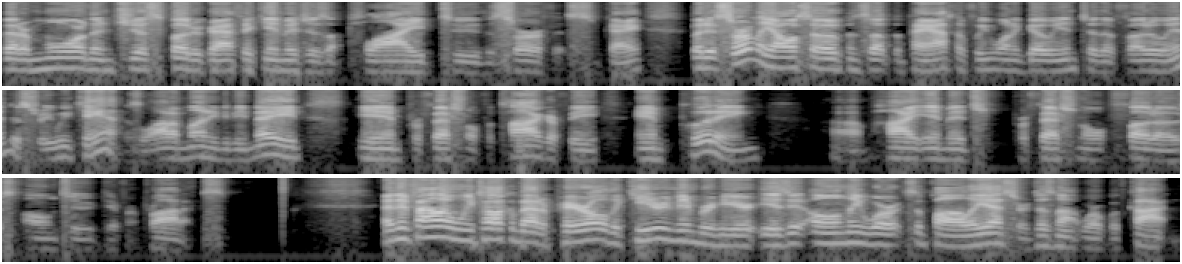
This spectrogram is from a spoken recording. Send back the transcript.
that are more than just photographic images applied to the surface. Okay, But it certainly also opens up the path if we want to go into the photo industry, we can. There's a lot of money to be made in professional photography and putting um, high image professional photos onto different products. And then finally, when we talk about apparel, the key to remember here is it only works with polyester. It does not work with cotton.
